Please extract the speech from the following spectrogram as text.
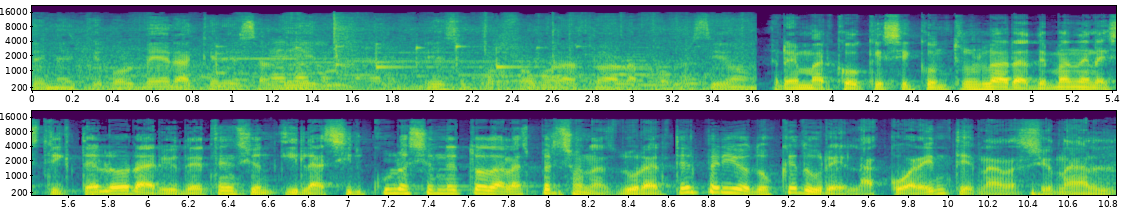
tener que volver a querer salir. Eso por favor a toda la población. Remarcó que se controlará de manera estricta el horario de atención y la circulación de todas las personas durante el periodo que dure la cuarentena nacional.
